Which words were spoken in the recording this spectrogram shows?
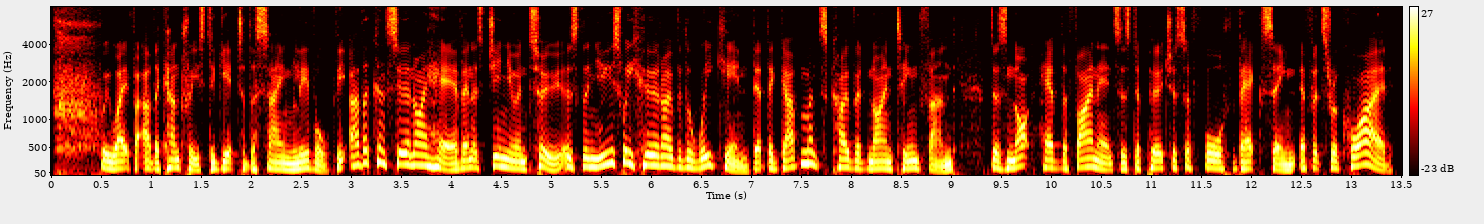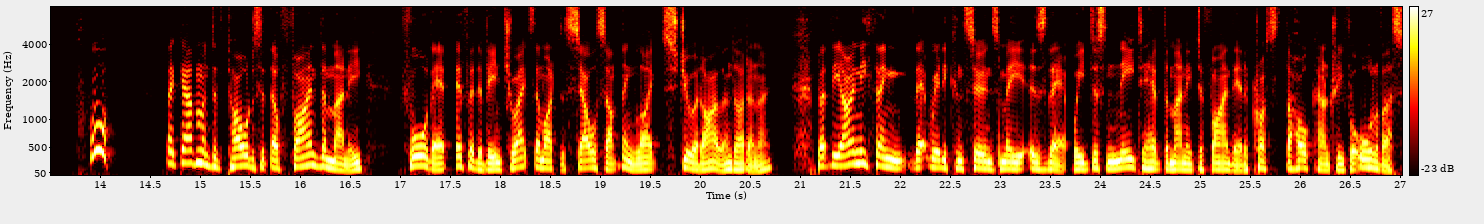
we wait for other countries to get to the same level. The other concern I have, and it's genuine too, is the news we heard over the weekend that the government's COVID 19 fund does not have the finances to purchase a fourth vaccine if it's required. Whew. The government have told us that they'll find the money for that if it eventuates. They might have to sell something like Stewart Island, I don't know. But the only thing that really concerns me is that we just need to have the money to find that across the whole country for all of us.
